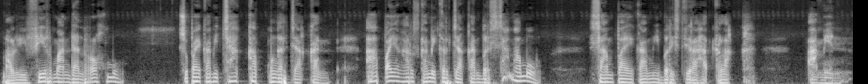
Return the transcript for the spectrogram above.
melalui firman dan rohmu, supaya kami cakap mengerjakan apa yang harus kami kerjakan bersamamu sampai kami beristirahat kelak. Amin.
